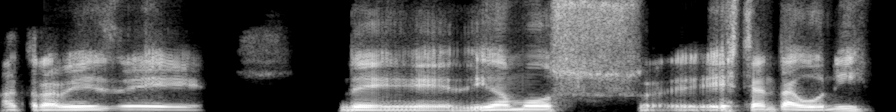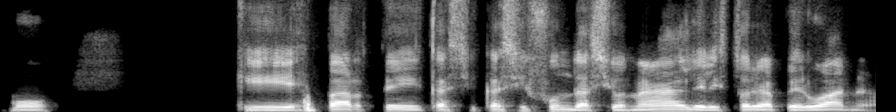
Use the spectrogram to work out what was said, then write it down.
a través de, de, digamos, este antagonismo que es parte casi, casi fundacional de la historia peruana,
